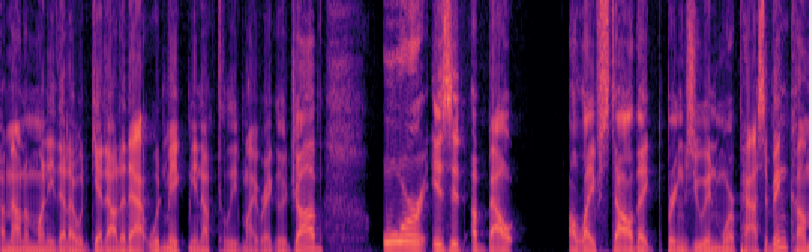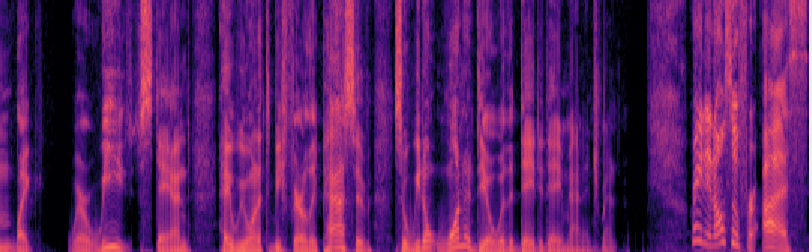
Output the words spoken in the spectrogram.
amount of money that i would get out of that would make me enough to leave my regular job? Or is it about a lifestyle that brings you in more passive income like where we stand hey we want it to be fairly passive so we don't want to deal with the day-to-day management Right. And also for us,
